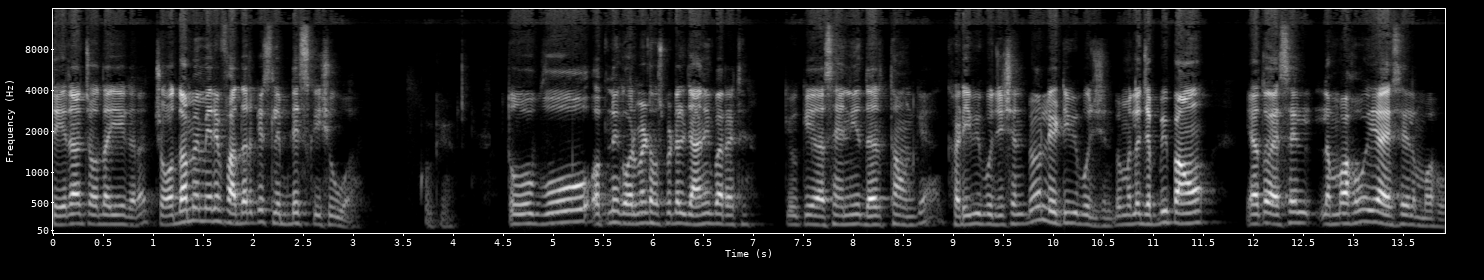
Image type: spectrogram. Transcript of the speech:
13 14 ये करा 14 में मेरे फादर के स्लिप डिस्क इशू हुआ। ओके। तो वो अपने गवर्नमेंट हॉस्पिटल जा नहीं पा रहे थे। क्योंकि असहनीय दर्द था उनके खड़ी भी पोजीशन पे और लेटी भी पोजीशन पे। मतलब जब भी पाँव या तो ऐसे लंबा हो या ऐसे लंबा हो।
